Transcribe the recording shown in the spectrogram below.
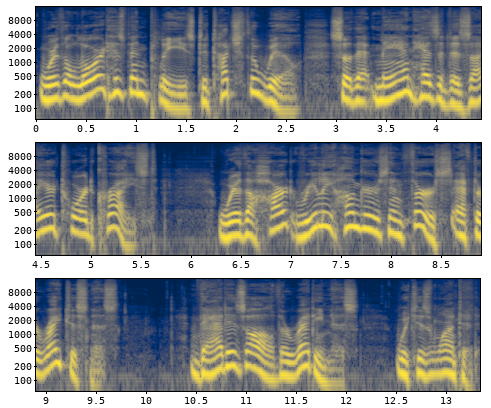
Where the Lord has been pleased to touch the will so that man has a desire toward Christ, where the heart really hungers and thirsts after righteousness, that is all the readiness which is wanted.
